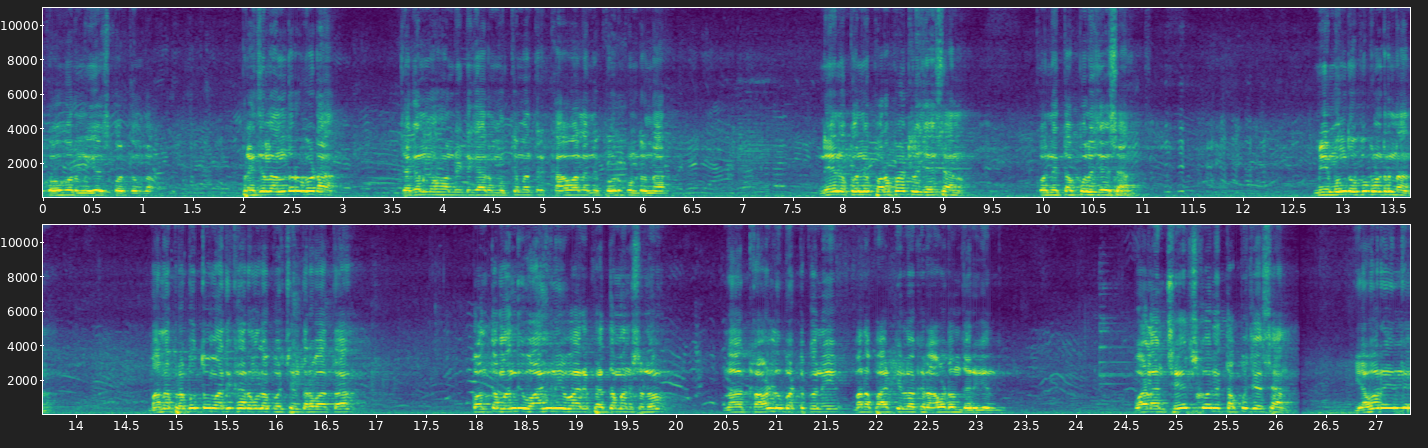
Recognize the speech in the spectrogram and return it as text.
కోవూరు నియోజకవర్గంలో ప్రజలందరూ కూడా జగన్మోహన్ రెడ్డి గారు ముఖ్యమంత్రి కావాలని కోరుకుంటున్నారు. నేను కొన్ని పొరపాట్లు చేశాను. కొన్ని తప్పులు చేశాను. మీ ముందు ఒప్పుకుంటున్నాను. మన ప్రభుత్వం అధికారంలోకి వచ్చిన తర్వాత కొంతమంది వాహిని వారి పెద్ద మనుషులు నా కాళ్ళు పట్టుకొని మన పార్టీలోకి రావడం జరిగింది. వాళ్ళని చేర్చుకొని తప్పు చేశాను. ఎవరైతే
